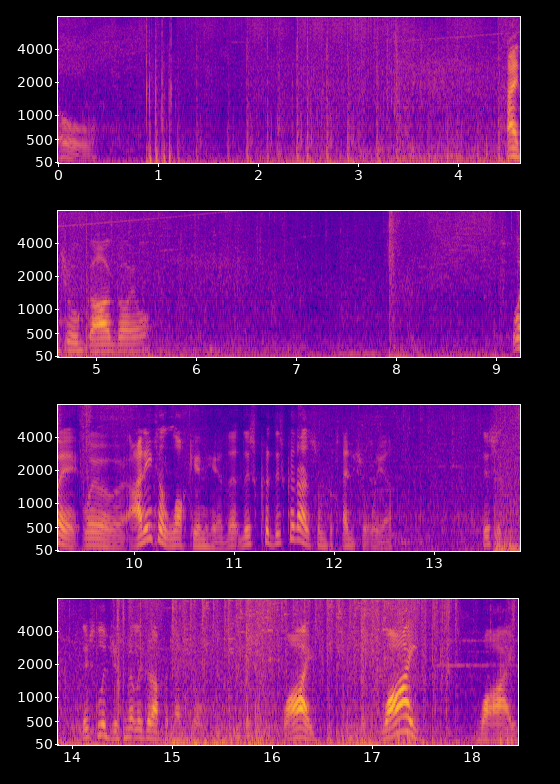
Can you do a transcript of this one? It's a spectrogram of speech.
Oh. Hydro Gargoyle. Wait, wait, wait, wait. I need to lock in here. This could this could have some potential here. This this legitimately could have potential. Why? Why? Why?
